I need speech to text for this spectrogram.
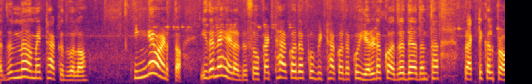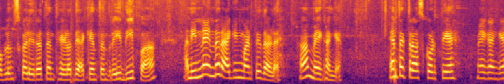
ಅದನ್ನು ಮೆಟ್ಟು ಹಾಕಿದ್ವಲ್ಲ. ಹಿಂಗೆ ಮಾಡ್ತಾವೆ ಇದನ್ನೇ ಹೇಳೋದು. ಸೊ ಕಟ್ ಹಾಕೋದಕ್ಕೂ ಬಿಟ್ಟು ಹಾಕೋದಕ್ಕೂ ಎರಡಕ್ಕೂ ಅದರದ್ದೇ ಆದಂಥ ಪ್ರಾಕ್ಟಿಕಲ್ ಪ್ರಾಬ್ಲಮ್ಸ್ಗಳು ಇರತ್ತೆ ಅಂತ ಹೇಳೋದು ಯಾಕೆ ಅಂತಂದರೆ ಈ ದೀಪ ನಿನ್ನೆಯಿಂದ ರ್ಯಾಗಿಂಗ್ ಮಾಡ್ತಿದ್ದಾಳೆ. ಹಾಂ ಮೇಘಂಗೆ. ಎಂತಕ್ಕೆ ತ್ರಾಸು ಕೊಡ್ತೀಯ ಮೇಘಂಗೆ?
